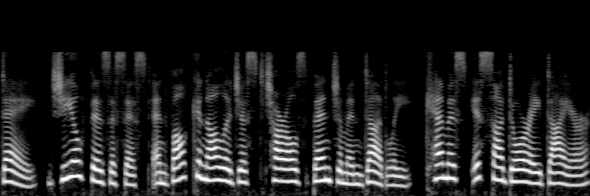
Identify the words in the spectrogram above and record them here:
Day, geophysicist and volcanologist Charles Benjamin Dudley, chemist Isadore Dyer,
